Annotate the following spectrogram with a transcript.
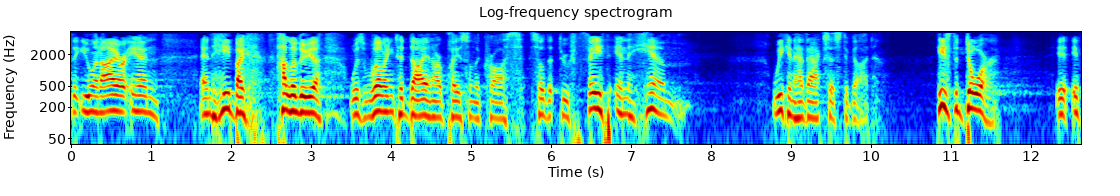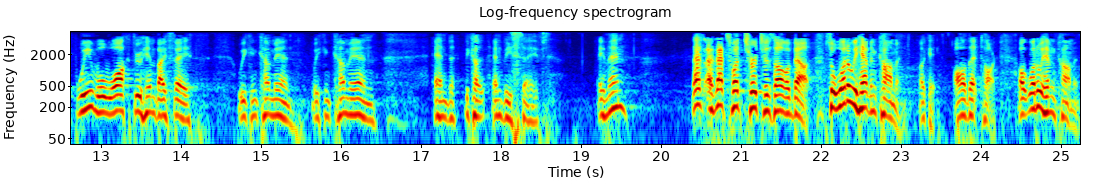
that you and I are in. And he, by hallelujah, was willing to die in our place on the cross so that through faith in him, we can have access to God. He's the door. If we will walk through him by faith, we can come in. We can come in and, because, and be saved. Amen? That, uh, that's what church is all about. So, what do we have in common? Okay, all that talk. Oh, what do we have in common?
